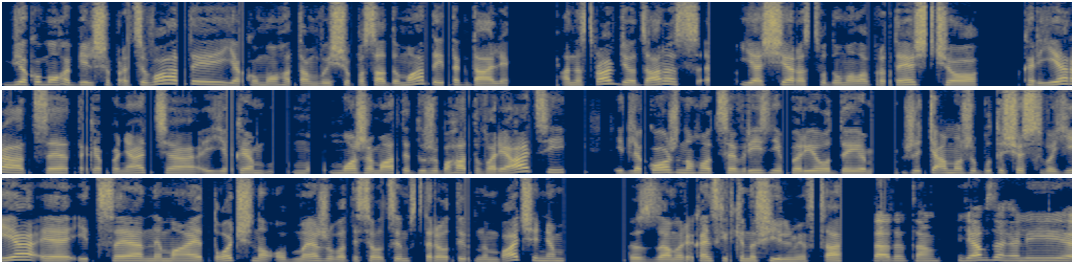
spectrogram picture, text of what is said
якомога більше працювати, якомога там вищу посаду мати і так далі. А насправді, от зараз я ще раз подумала про те, що кар'єра це таке поняття, яке може мати дуже багато варіацій, і для кожного це в різні періоди життя може бути щось своє, е, і це не має точно обмежуватися оцим стереотипним баченням з американських кінофільмів. Та Та-та-та. Я взагалі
